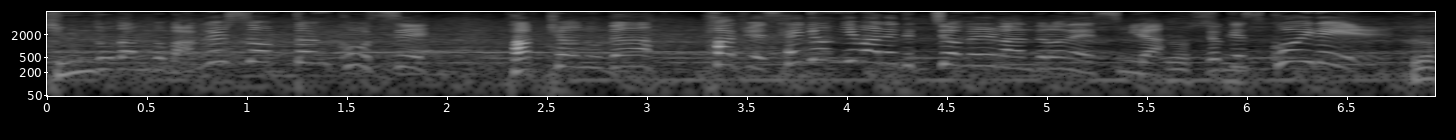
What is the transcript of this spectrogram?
김도담도 막을 수 없던 코스 박현우가 파주의 세 경기 만에 득점을 만들어냈습니다. 그렇습니다. 이렇게 스코어 2대1 그렇습니다.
